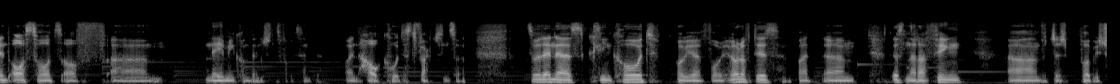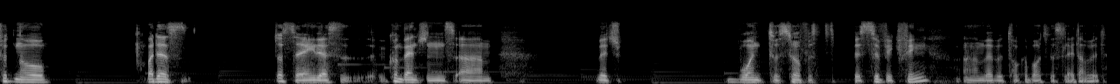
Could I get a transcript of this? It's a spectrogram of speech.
and all sorts of um, naming conventions, for example, and how code is structured and so on. So then there's clean code. Probably have already heard of this, but um, there's another thing um, which I probably should know. But there's just saying there's conventions um, which want to serve a specific thing. Um, we will talk about this later a bit.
